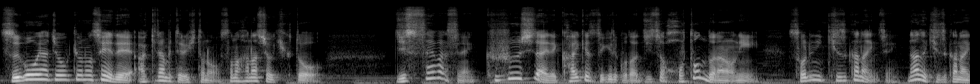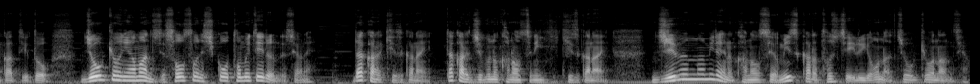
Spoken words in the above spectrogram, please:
都合や状況のせいで諦めてる人のその話を聞くと、実際はですね、工夫次第で解決できることは実はほとんどなのに、それに気づかないんですね。なぜ気づかないかっていうと、状況に甘んじて早々に思考を止めているんですよね。だから気づかない。だから自分の可能性に気づかない。自分の未来の可能性を自ら閉じているような状況なんですよ。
